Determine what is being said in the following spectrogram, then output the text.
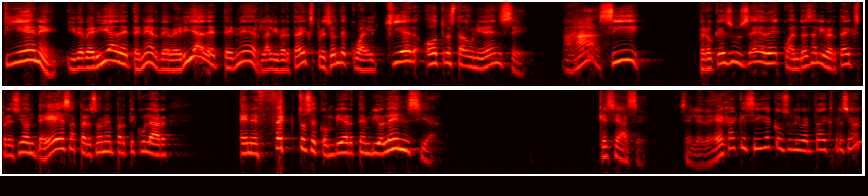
tiene y debería de tener, debería de tener la libertad de expresión de cualquier otro estadounidense. Ajá, sí. Pero ¿qué sucede cuando esa libertad de expresión de esa persona en particular en efecto se convierte en violencia? ¿Qué se hace? ¿Se le deja que siga con su libertad de expresión?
